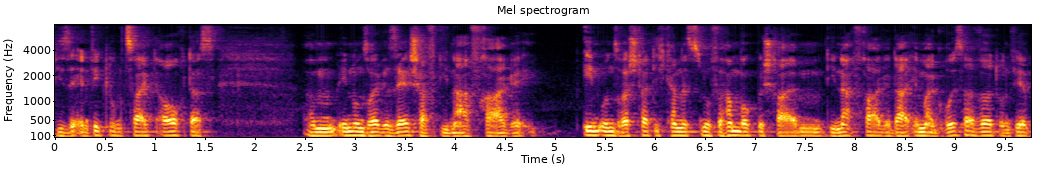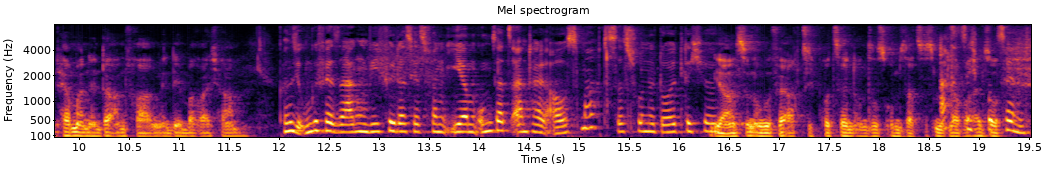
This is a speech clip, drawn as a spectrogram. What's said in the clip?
diese Entwicklung zeigt auch, dass ähm, in unserer Gesellschaft die Nachfrage in unserer Stadt, ich kann es nur für Hamburg beschreiben, die Nachfrage da immer größer wird und wir permanente Anfragen in dem Bereich haben. Können Sie ungefähr sagen, wie viel das jetzt von Ihrem Umsatzanteil ausmacht? Ist das schon eine deutliche? Ja, es sind ungefähr 80 Prozent unseres Umsatzes mittlerweile. 80 Prozent. Also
